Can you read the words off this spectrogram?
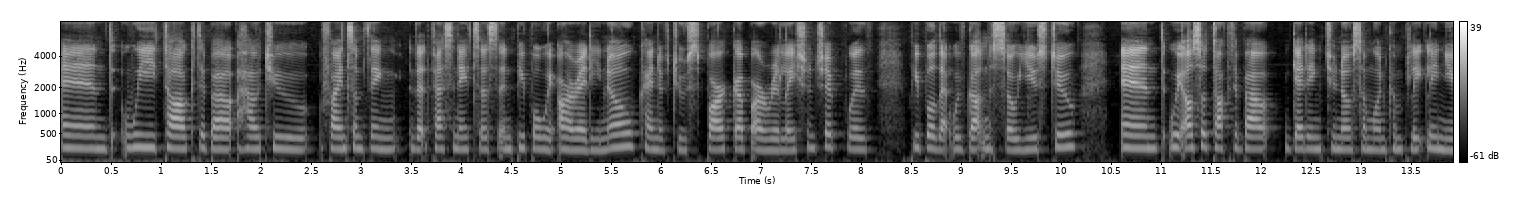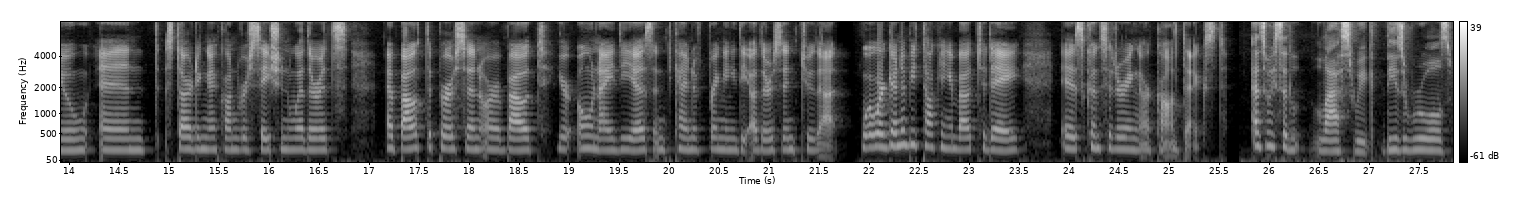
And we talked about how to find something that fascinates us in people we already know, kind of to spark up our relationship with people that we've gotten so used to. And we also talked about getting to know someone completely new and starting a conversation, whether it's about the person or about your own ideas, and kind of bringing the others into that. What we're going to be talking about today is considering our context. As we said last week, these rules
